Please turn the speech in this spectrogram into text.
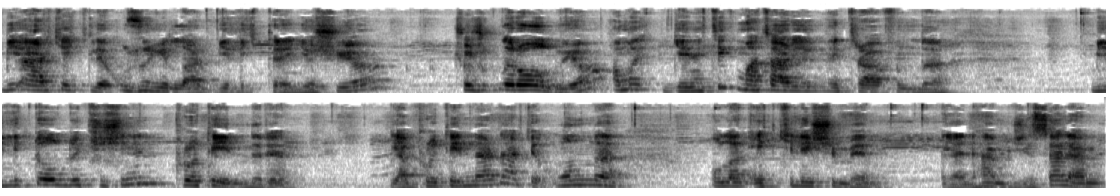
bir erkekle uzun yıllar birlikte yaşıyor. Çocukları olmuyor ama genetik materyalin etrafında birlikte olduğu kişinin proteinleri yani proteinler derken onunla olan etkileşimi yani hem cinsel hem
